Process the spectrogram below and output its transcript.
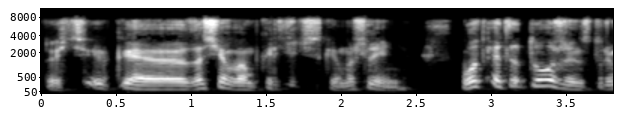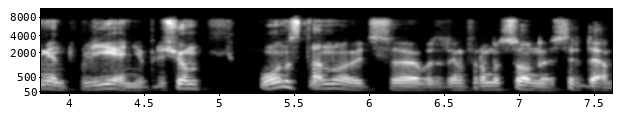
То есть э, зачем вам критическое мышление? Вот это тоже инструмент влияния. Причем он становится, вот эта информационная среда,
